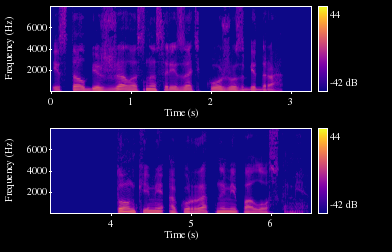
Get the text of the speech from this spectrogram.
и стал безжалостно срезать кожу с бедра. Тонкими, аккуратными полосками.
